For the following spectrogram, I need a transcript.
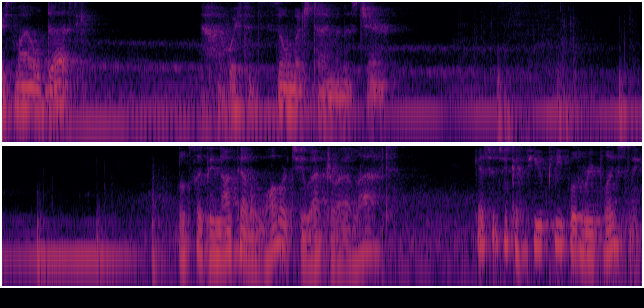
Here's my old desk. I wasted so much time in this chair. Looks like they knocked out a wall or two after I left. Guess it took a few people to replace me.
